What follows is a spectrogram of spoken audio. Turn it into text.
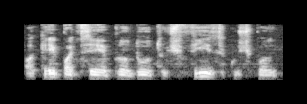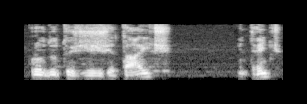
ok? Pode ser produtos físicos, produtos digitais, entende?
